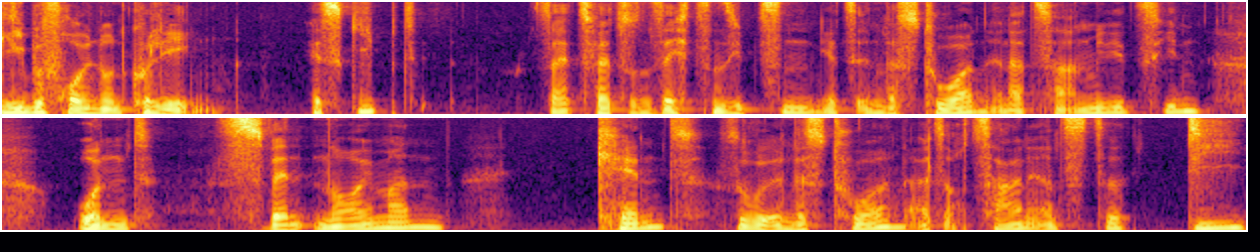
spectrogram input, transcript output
Liebe Freunde und Kollegen, es gibt seit 2016, 17 jetzt Investoren in der Zahnmedizin und Sven Neumann kennt sowohl Investoren als auch Zahnärzte, die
